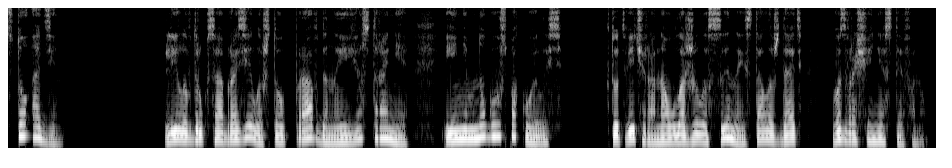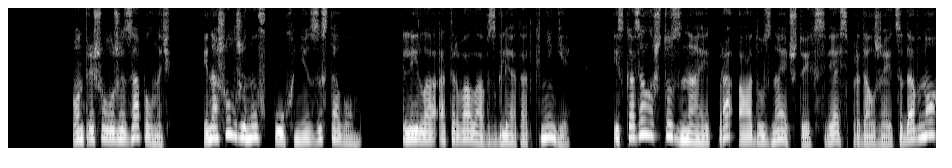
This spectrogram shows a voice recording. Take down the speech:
101. Лила вдруг сообразила, что правда на ее стороне, и немного успокоилась. В тот вечер она уложила сына и стала ждать возвращения Стефану. Он пришел уже за полночь и нашел жену в кухне за столом. Лила оторвала взгляд от книги и сказала, что знает про Аду, знает, что их связь продолжается давно,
